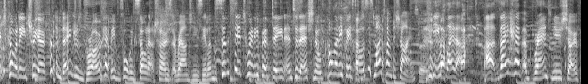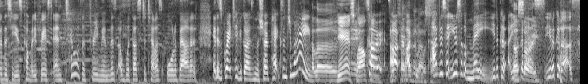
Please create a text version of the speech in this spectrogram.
sketch comedy trio, Frickin' Dangerous Bro, have been performing sold out shows around New Zealand since their 2015 International Comedy Festival. This is my time to shine. You get yours later. Uh, they have a brand new show for this year's Comedy Fest, and two of the three members are with us to tell us all about it. It is great to have you guys on the show, Pax and Jamaine. Hello. Yes, welcome. So I, I've, I've just had, you just look at me. You look at you Oh, look at sorry. us. You look at us.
